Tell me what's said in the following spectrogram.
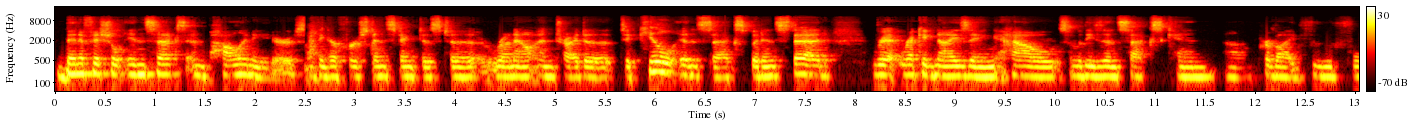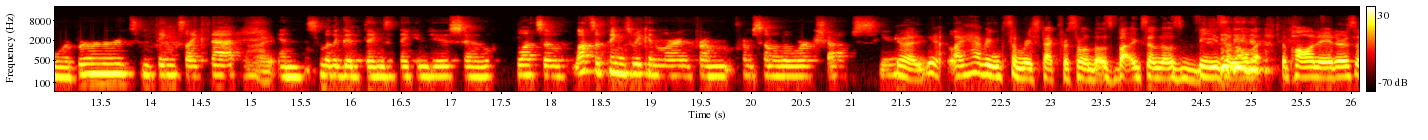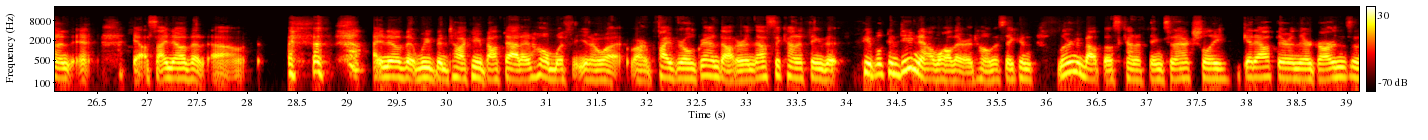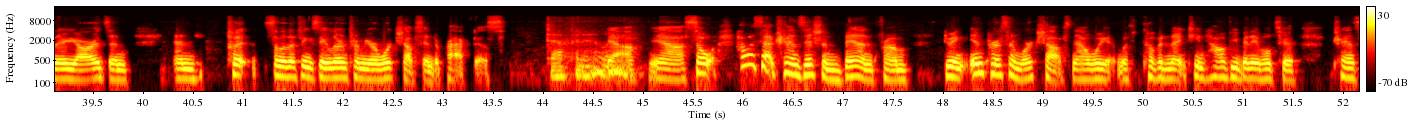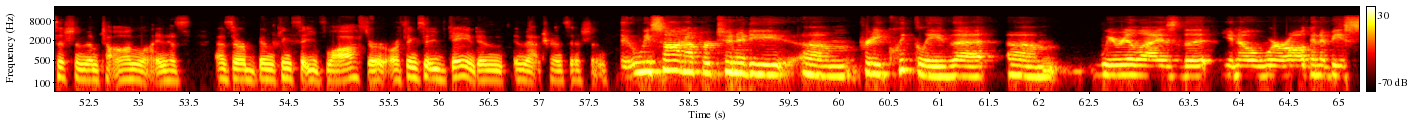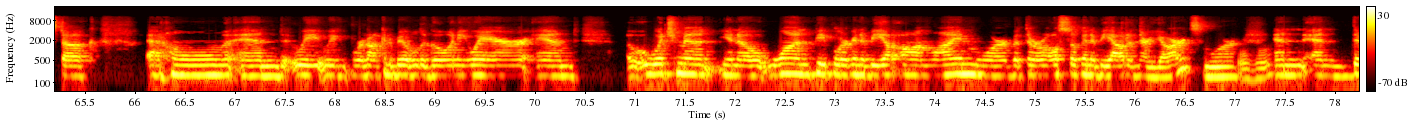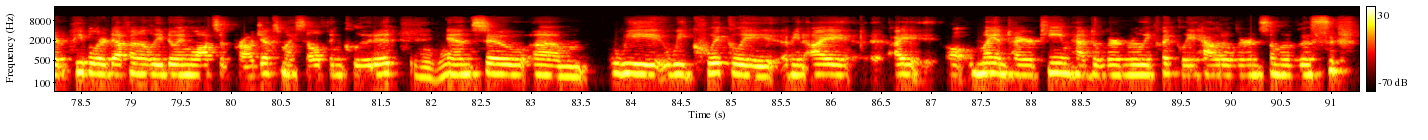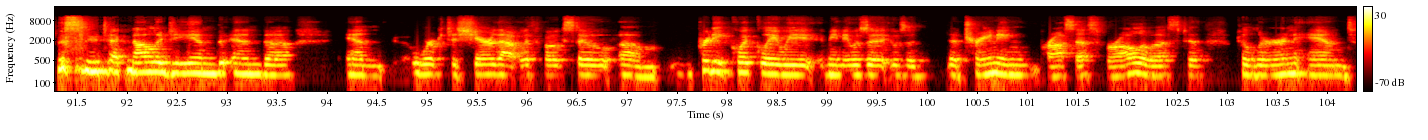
beneficial insects and pollinators. I think our first instinct is to run out and try to, to kill insects, but instead re recognizing how some of these insects can uh, provide food for birds and things like that, right. and some of the good things that they can do. So lots of lots of things we can learn from from some of the workshops here. Good, yeah, like having some respect for some of those bugs and those bees and all the, the pollinators, and, and, yes, I know that. Uh, I know that we've been talking about that at home with you know uh, our five-year-old granddaughter, and that's the kind of thing that people can do now while they're at home is they can learn about those kind of things and actually get out there in their gardens and their yards and and put some of the things they learned from your workshops into practice. Definitely. Yeah, yeah. So how has that transition been from doing in-person workshops now we, with COVID-19? How have you been able to transition them to online? Has has there been things that you've lost or, or things that you've gained in, in that transition? We saw an opportunity um, pretty quickly that um, we realized that, you know, we're all going to be stuck at home and we, we, we're not going to be able to go anywhere. And uh, which meant, you know, one, people are going to be online more, but they're also going to be out in their yards more. Mm -hmm. And, and there, people are definitely doing lots of projects, myself included. Mm -hmm. And so, um, we we quickly i mean i i my entire team had to learn really quickly how to learn some of this this new technology and and uh, and work to share that with folks. So um, pretty quickly we i mean it was a it was a, a, training process for all of us to to learn. And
